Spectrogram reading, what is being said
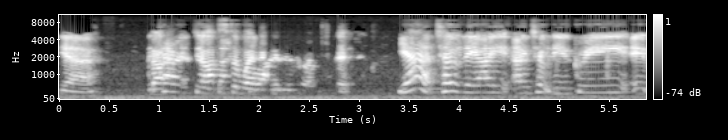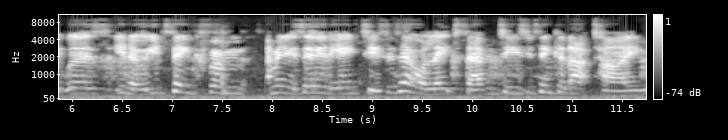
Yeah. The That, that's the way I approached it. Yeah, totally. I, I totally agree. It was, you know, you'd think from, I mean, it's early 80s, is it, or late 70s? You'd think at that time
